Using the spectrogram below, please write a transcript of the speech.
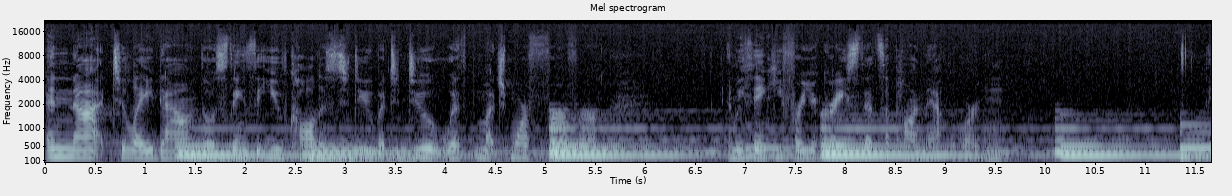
and not to lay down those things that you've called us to do, but to do it with much more fervor. And we thank you for your grace that's upon that, Lord. Mm. Thank you.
